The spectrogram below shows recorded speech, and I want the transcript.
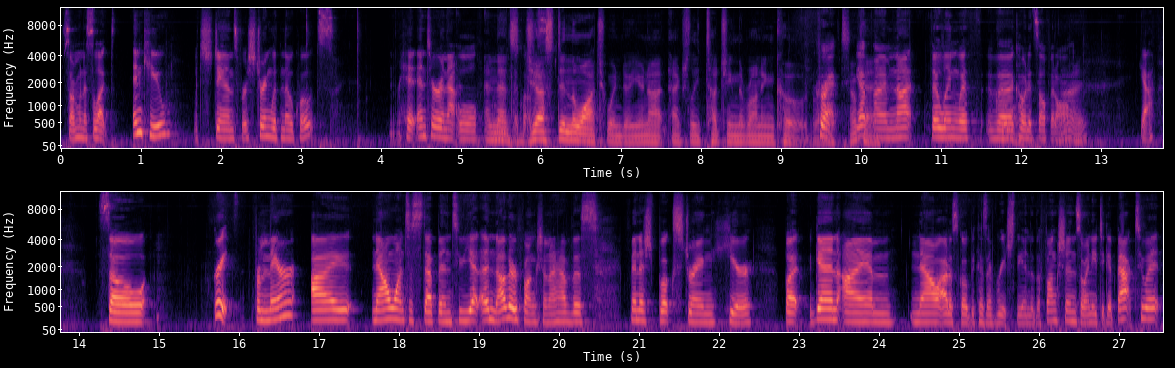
So I'm going to select NQ, which stands for string with no quotes. Hit enter, and that will And that's just in the watch window. You're not actually touching the running code, right? correct. Okay. Yep, I'm not filling with the Cool. code itself at all. All right. Yeah. So great. From there, I now want to step into yet another function. I have this finished book string here, but again, I am now out of scope because I've reached the end of the function, so I need to get back to it.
